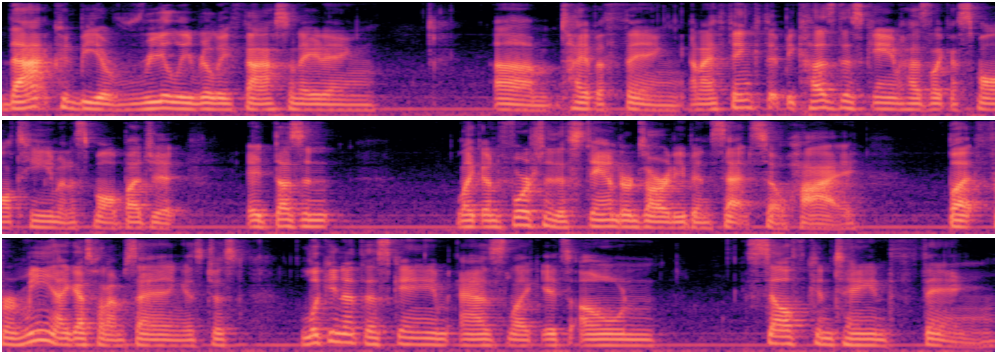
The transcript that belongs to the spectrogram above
that could be a really really fascinating um, type of thing and i think that because this game has like a small team and a small budget it doesn't like unfortunately the standards already been set so high but for me i guess what i'm saying is just looking at this game as like its own self-contained thing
